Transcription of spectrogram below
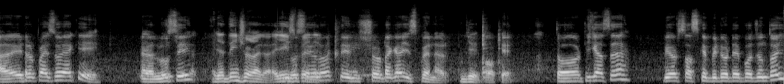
আর এটার প্রাইসও একই? লুসি? এটা তিনশো টাকা লুসি হলো 300 টাকা স্পেনার। জি। ওকে তো ঠিক আছে আজকে ভিডিওটা পর্যন্তই।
